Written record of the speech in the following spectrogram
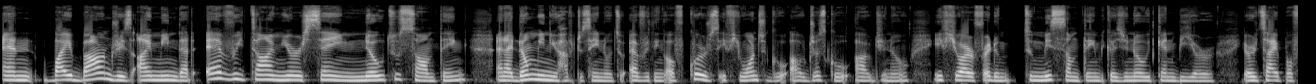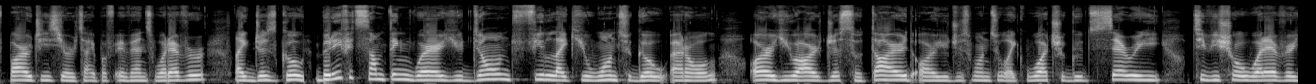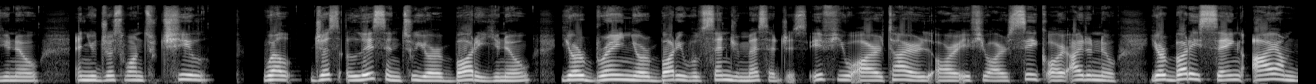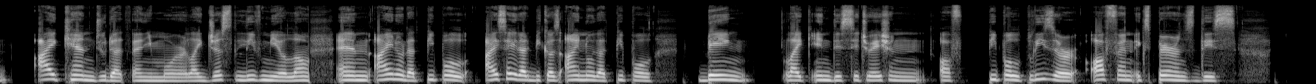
and by boundaries, I mean that every time you're saying no to something, and I don't mean you have to say no to everything. Of course, if you want to go out, just go out, you know. If you are afraid to miss something because you know it can be your your type of parties, your type of events, whatever, like just go. But if it's something where you don't feel like you want to go at all, or you are just so tired, or you just want to like watch a good series, TV show, whatever, you know, and you just want to chill well, just listen to your body, you know. Your brain, your body will send you messages. If you are tired or if you are sick or I don't know, your body is saying, I am I can't do that anymore. Like just leave me alone. And I know that people I say that because I know that people being like in this situation of people pleaser often experience this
